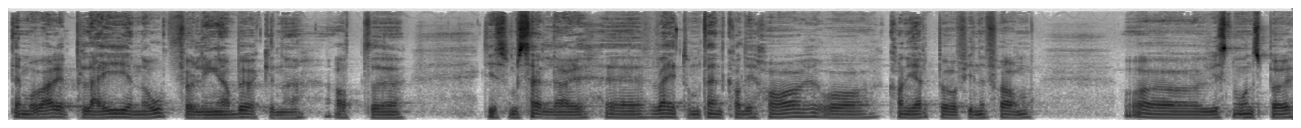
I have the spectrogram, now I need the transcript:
det må være pleien og oppfølging av bøkene. At eh, de som selger, uh, vet omtrent hva de har og kan hjelpe å finne fram hvis noen spør.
